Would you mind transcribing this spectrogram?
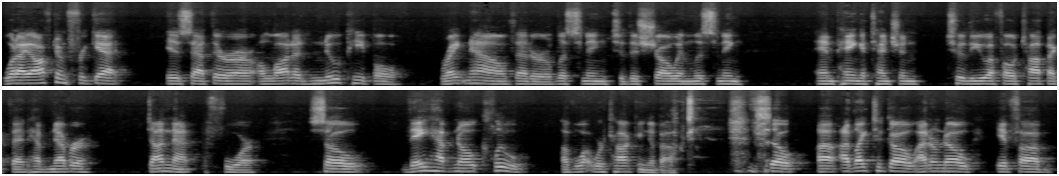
what I often forget is that there are a lot of new people right now that are listening to this show and listening and paying attention to the UFO topic that have never done that before. So they have no clue of what we're talking about. so uh, I'd like to go. I don't know if um,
